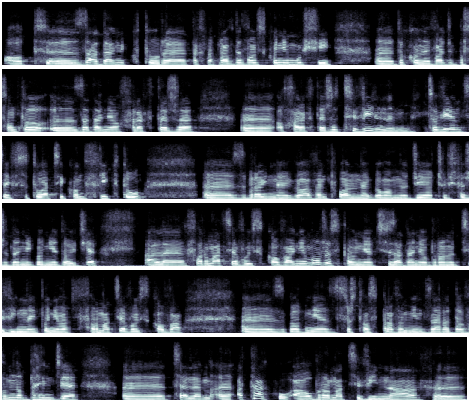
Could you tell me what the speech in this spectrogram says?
od zadań, które tak naprawdę wojsko nie musi dokonywać, bo są to zadania o charakterze, o charakterze cywilnym. Co więcej, w sytuacji konfliktu zbrojnego, ewentualnego, mam nadzieję oczywiście, że do niego nie dojdzie, ale formacja wojskowa nie może spełniać zadań obrony cywilnej, ponieważ formacja wojskowa, e, zgodnie zresztą z prawem międzynarodowym, no, będzie e, celem e, ataku, a obrona cywilna, mm,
